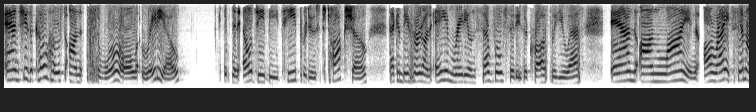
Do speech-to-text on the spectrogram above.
and she's a co-host on Swirl Radio. It's an LGBT-produced talk show that can be heard on AM radio in several cities across the U.S. and online. All right, Simma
